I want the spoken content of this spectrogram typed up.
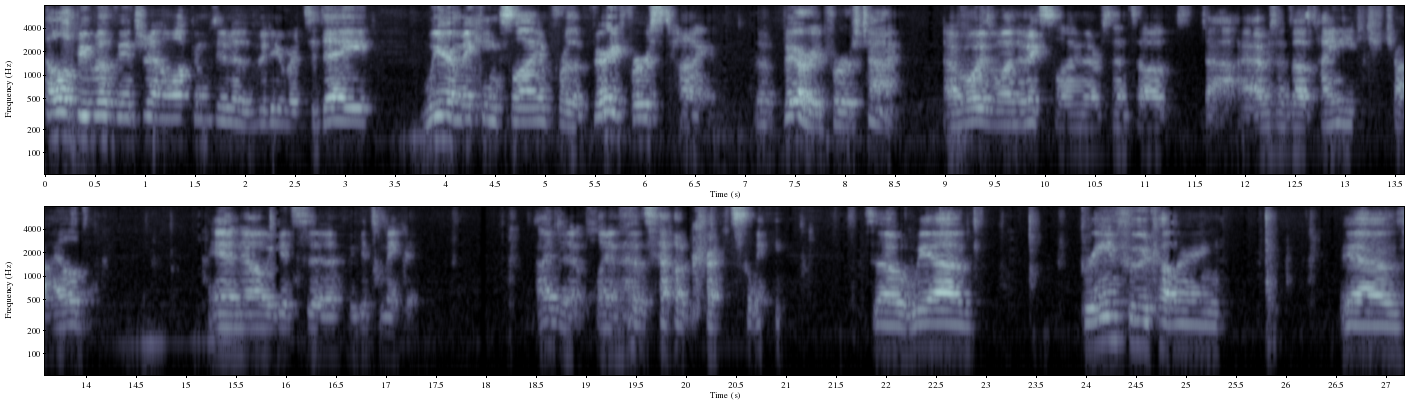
Hello people of the internet and welcome to another video where today we are making slime for the very first time. The very first time. I've always wanted to make slime ever since I was ever since I was a tiny child, and now we get to we get to make it. I didn't plan this out correctly. So we have green food coloring. We have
